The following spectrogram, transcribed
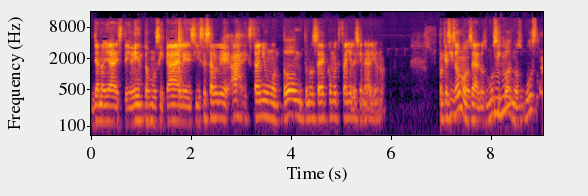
ya no había este, eventos musicales, y eso es algo que, ah, extraño un montón, tú no sabes cómo extraño el escenario, ¿no? Porque así somos, o sea, los músicos nos gusta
